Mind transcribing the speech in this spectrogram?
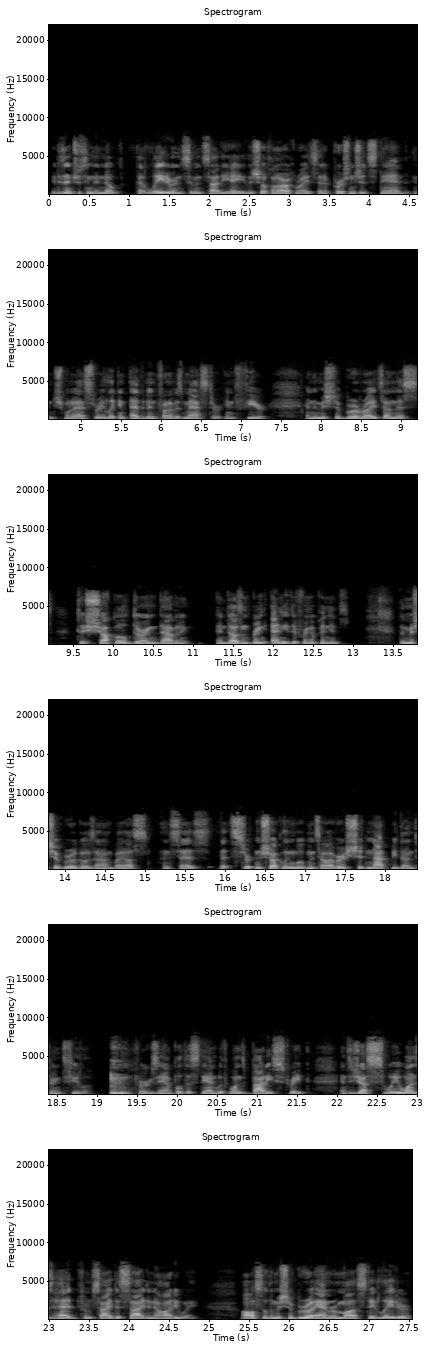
it is interesting to note that later in Simon Tzadi Hey, the Shulchan Aruch writes that a person should stand in Shemona Esrei like an eved in front of his master in fear. And the Mishnah Berurah writes on this to shuckle during davening and doesn't bring any differing opinions. The Mishnah Berurah goes on by us and says that certain shuckling movements, however, should not be done during tefillah. For example, to stand with one's body straight and to just sway one's head from side to side in a haughty way. Also, the Mishnah Berurah and Ramah state later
